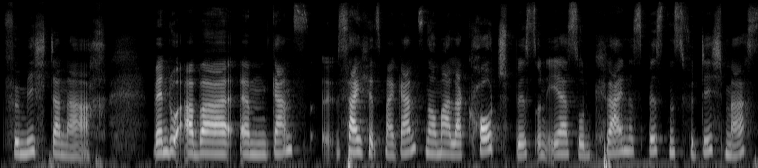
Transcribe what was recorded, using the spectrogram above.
für mich danach. Wenn du aber ähm, ganz, äh, sage ich jetzt mal, ganz normaler Coach bist und eher so ein kleines Business für dich machst,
